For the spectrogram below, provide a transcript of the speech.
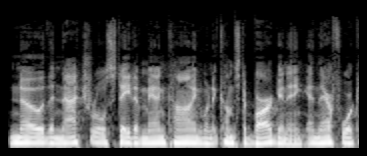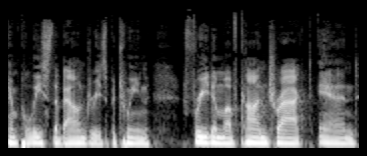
know the natural state of mankind when it comes to bargaining, and therefore can police the boundaries between freedom of contract and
